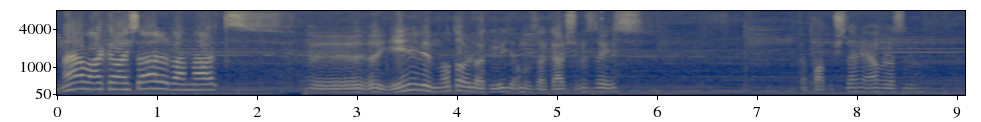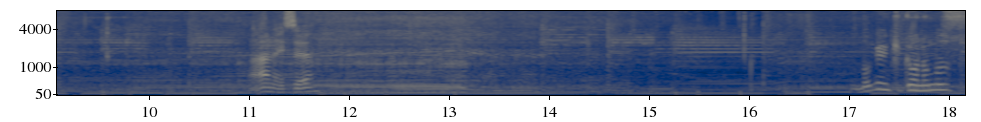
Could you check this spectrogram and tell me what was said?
Merhaba arkadaşlar ben Mert. Ee, yeni bir motovlog videomuzla karşınızdayız. Kapatmışlar ya burasını. Her neyse. Bugünkü konumuz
